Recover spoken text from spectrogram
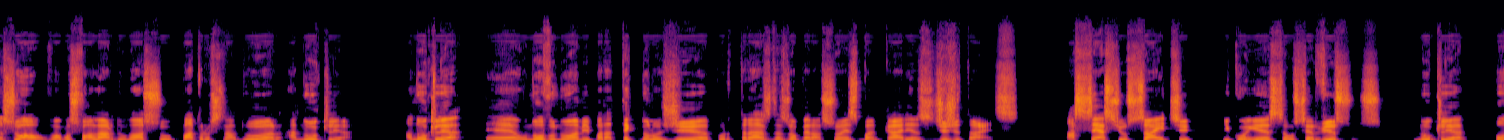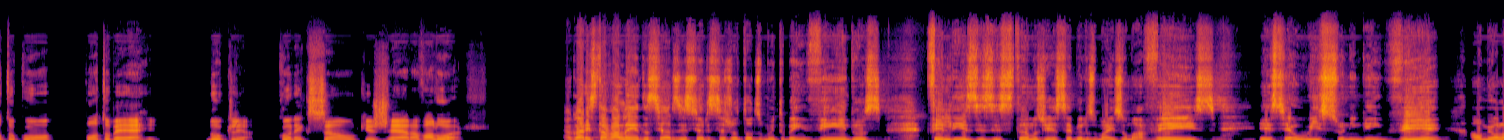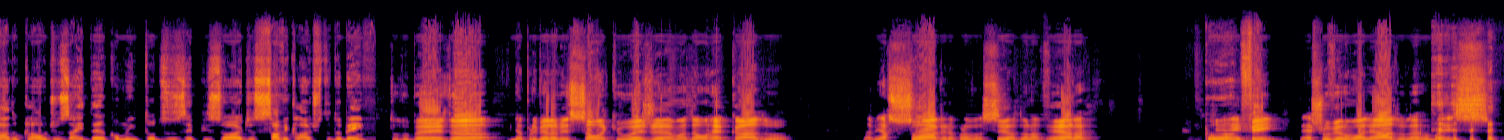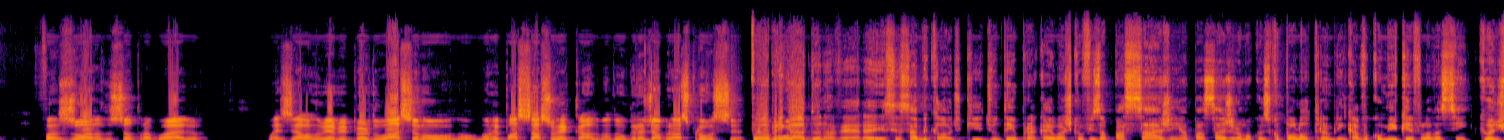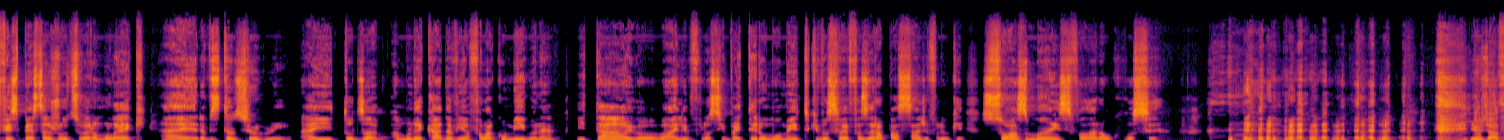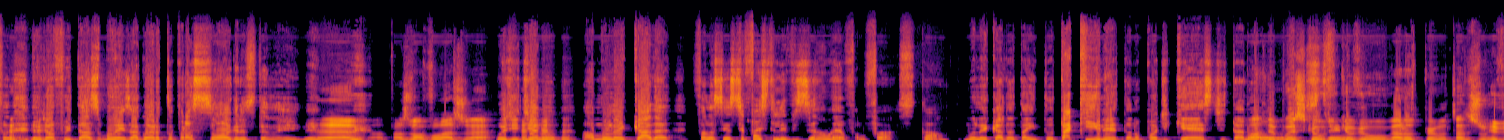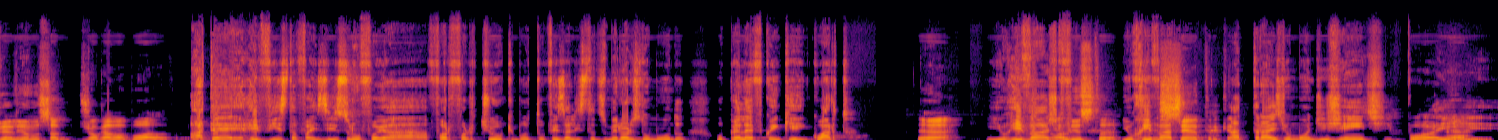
Pessoal, vamos falar do nosso patrocinador, a Núclea. A Núclea é um novo nome para a tecnologia por trás das operações bancárias digitais. Acesse o site e conheça os serviços núclea.com.br. Núclea, conexão que gera valor. Agora está valendo, senhoras e senhores, sejam todos muito bem-vindos. Felizes estamos de recebê-los mais uma vez. Esse é o Isso Ninguém Vê. Ao meu lado, Cláudio Zaidan, como em todos os episódios. Salve, Cláudio, tudo bem? Tudo bem, Dan. Minha primeira missão aqui hoje é mandar um recado da minha sogra para você, a dona Vera. Pô. E, enfim, é chover no molhado, né? Mas fanzona do seu trabalho mas ela não ia me perdoar se eu não, não, não repassasse o recado. Mandou um grande abraço para você. Pô, obrigado, dona Vera. E você sabe, Cláudio, que de um tempo para cá eu acho que eu fiz a passagem. A passagem era uma coisa que o Paulo Altran brincava comigo, que ele falava assim, que quando a gente fez peça juntos, eu era um moleque, aí era visitando o Sr. Green. Aí todos a, a, molecada vinha falar comigo, né? E tal, e blá, blá, blá. Ele falou assim, vai ter um momento que você vai fazer a passagem. Eu falei, o quê? Só as mães falarão com você. eu, já fui, eu já fui das mães, agora tô para sogras também. Né? É, para as vovós já. Hoje em dia no, a molecada fala assim: você faz televisão? É, eu falo, faço. Tal. A molecada tá em todo. Tá aqui, né? Tá no podcast. Tá no, ah, depois que eu, vi, que eu vi um garoto perguntando se o Rivelino jogava bola. Até revista faz isso, não foi a 442 que botou, fez a lista dos melhores do mundo? O Pelé ficou em quê? Em quarto? É. E o Riva, acho Uma lista e o Riva excêntrica. atrás de um monte de gente. Pô, aí é.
